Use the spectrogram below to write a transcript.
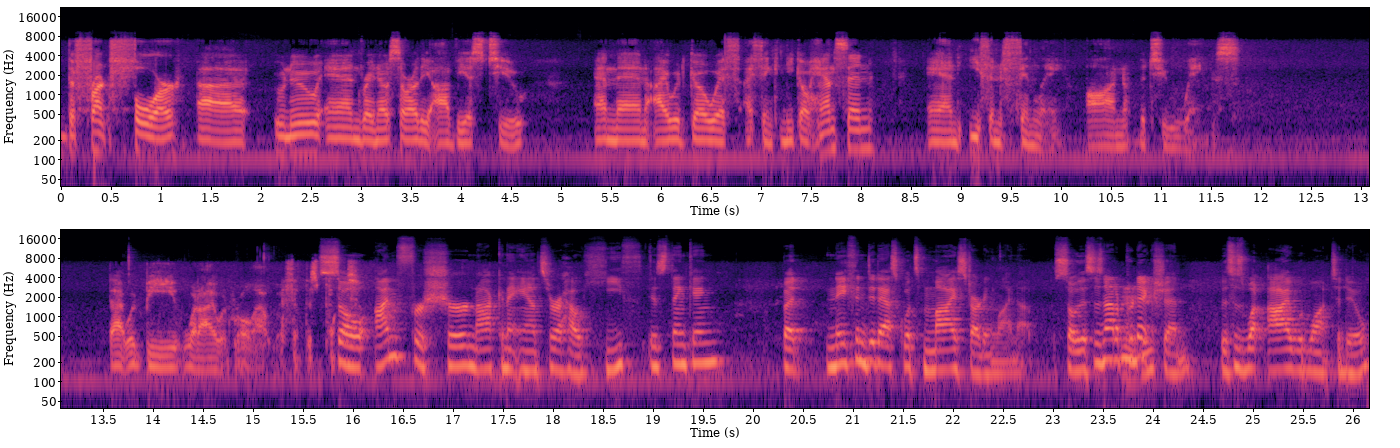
the front four, uh, Hunou and Reynoso are the obvious two. And then I would go with, I think, Niko Hansen and Ethan Finlay on the two wings. That would be what I would roll out with at this point. So I'm for sure not going to answer how Heath is thinking, but Nathan did ask what's my starting lineup. So this is not a Mm-hmm. prediction. This is what I would want to do.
